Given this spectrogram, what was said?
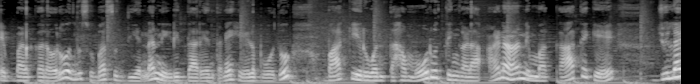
ಹೆಬ್ಬಾಳ್ಕರ್ ಅವರು ಒಂದು ಶುಭ ಸುದ್ದಿಯನ್ನು ನೀಡಿದ್ದಾರೆ ಅಂತಲೇ ಹೇಳ್ಬೋದು. ಬಾಕಿ ಇರುವಂತಹ ಮೂರು ತಿಂಗಳ ಹಣ ನಿಮ್ಮ ಖಾತೆಗೆ ಜುಲೈ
